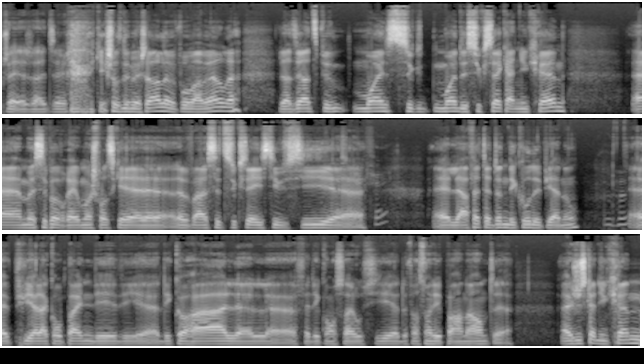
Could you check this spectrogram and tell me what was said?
j'allais dire quelque chose de méchant pour ma mère, j'allais dire un petit peu moins, moins de succès qu'en Ukraine. Euh, mais c'est pas vrai. Moi, je pense qu'elle a assez de succès ici aussi. Euh, elle, en fait, elle donne des cours de piano. Mm-hmm. Euh, puis elle accompagne des, des, des, chorales, elle fait des concerts aussi de façon indépendante. Jusqu'en Ukraine,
